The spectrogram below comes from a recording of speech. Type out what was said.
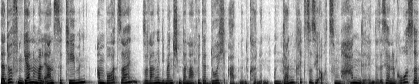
da dürfen gerne mal ernste Themen an Bord sein, solange die Menschen danach wieder durchatmen können. Und dann kriegst du sie auch zum Handeln. Das ist ja eine große,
